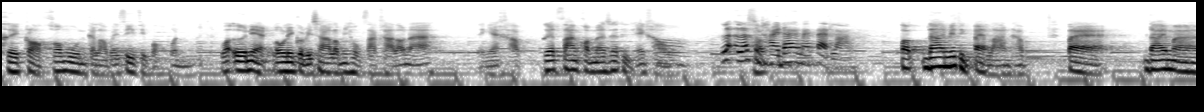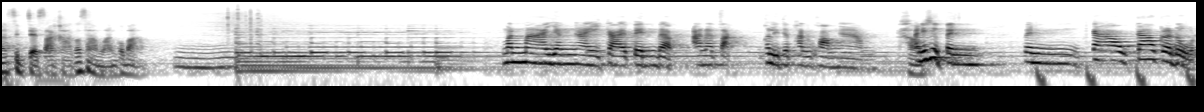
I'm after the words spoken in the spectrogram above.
เคยกรอกข้อมูลกับเราไว้ 40 กว่าคน ว่าเออเนี่ยโรงเรียนกวดวิชาเรามี 6 สาขาแล้วนะ อย่างเงี้ยครับเพื่อสร้างความน่าเชื่อถือให้เขาอ๋อแล้วแล้วสุดท้ายได้ไหมแปดล้านตอนได้ไม่ถึง 8 ล้านครับ แต่ได้มา 17 สาขาก็ 3 ล้านกว่าบาทมันมายังไงกลายเป็นแบบอาณาจักรผลิตภัณฑ์ความงามครับอันนี้ถือเป็น เป็นก้าวก้าวกระโดด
